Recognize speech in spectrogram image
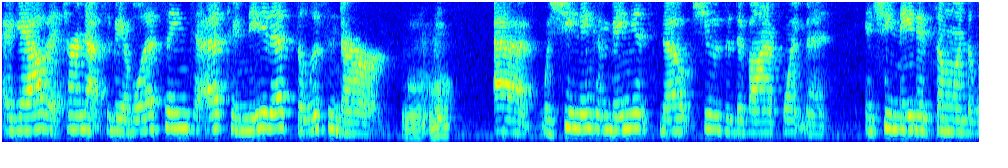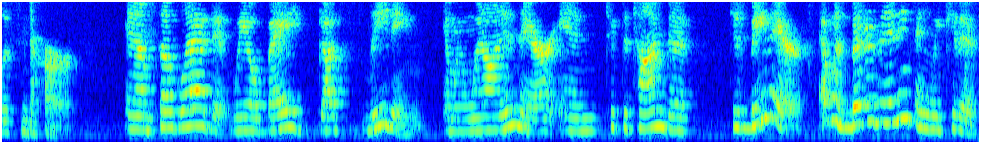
a gal that turned out to be a blessing to us who needed us to listen to her. Mhm. Uh, was she an inconvenience? No, she was a divine appointment, and she needed someone to listen to her. And I'm so glad that we obeyed God's leading, and we went on in there and took the time to just be there. That was better than anything we could have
